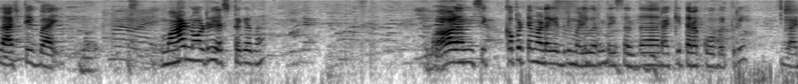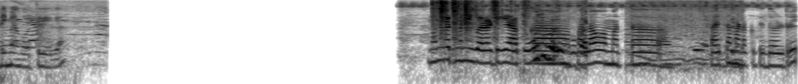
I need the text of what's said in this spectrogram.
plastic boy. ಮಾಡಿ ನೋಡ್ರಿ ಎಷ್ಟಾಗ್ಯದ ಭಾಳ ಅಂದ್ ಸಿಕ್ಕಾಪಟ್ಟೆ ಮಾಡಾಗ್ಯದ್ರಿ ಮಳೆ ಬರ್ತೈತಿ ಸದ್ದ. ರಾಕಿ ತರಕ್ಕೆ ಹೋಗ್ಬೇಕ್ರಿ. ಗಾಡಿ ಮ್ಯಾಗ ಹೋಗ್ತೀವಿ ಈಗ. ಮಮ್ಮಿಯವ್ರ ಮನೆಗೆ ಬರಾಟಿಗೆ ಅಕ್ಕ ಪಲಾವ್ ಮತ್ತು ಪಾಯಸ ಮಾಡಕತ್ತಿದ್ದಳ್ರಿ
